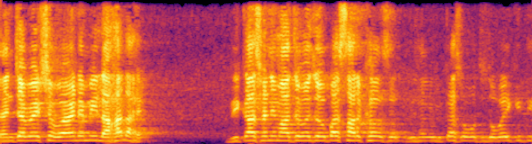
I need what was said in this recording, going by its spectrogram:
त्यांच्यापेक्षा वयाने मी लहान आहे. विकास आणि माझं वय जवळपास सारखं असेल. विकास- होतो जो वय किती?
